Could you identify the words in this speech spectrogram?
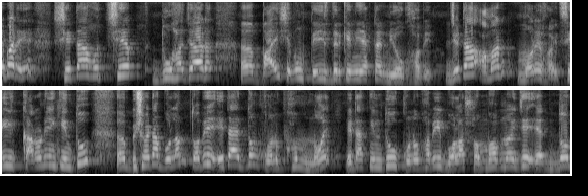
এবারে সেটা হচ্ছে দু বাইশ এবং তেইশদেরকে নিয়ে একটা নিয়োগ হবে, যেটা আমার মনে হয়, সেই কারণেই কিন্তু বিষয়টা বললাম, তবে এটা একদম কনফার্ম নয়, এটা কিন্তু কোনোভাবেই বলা সম্ভব নয় যে একদম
